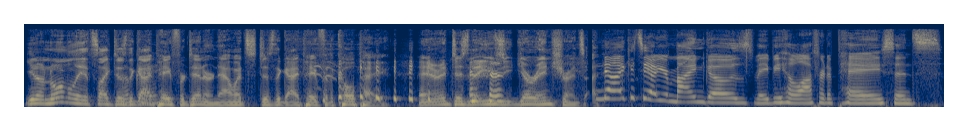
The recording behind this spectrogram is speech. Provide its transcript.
You know, normally it's like, does the guy pay for dinner? Now it's does the guy pay for the copay? and does they use your insurance? No, I can see how your mind goes. Maybe he'll offer to pay since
